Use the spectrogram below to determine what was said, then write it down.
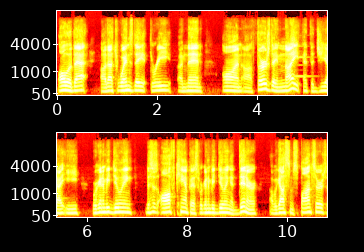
all of that. Uh, that's Wednesday at three, and then on uh, Thursday night at the GIE, we're going to be doing this is off campus. We're going to be doing a dinner. Uh, we got some sponsors.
